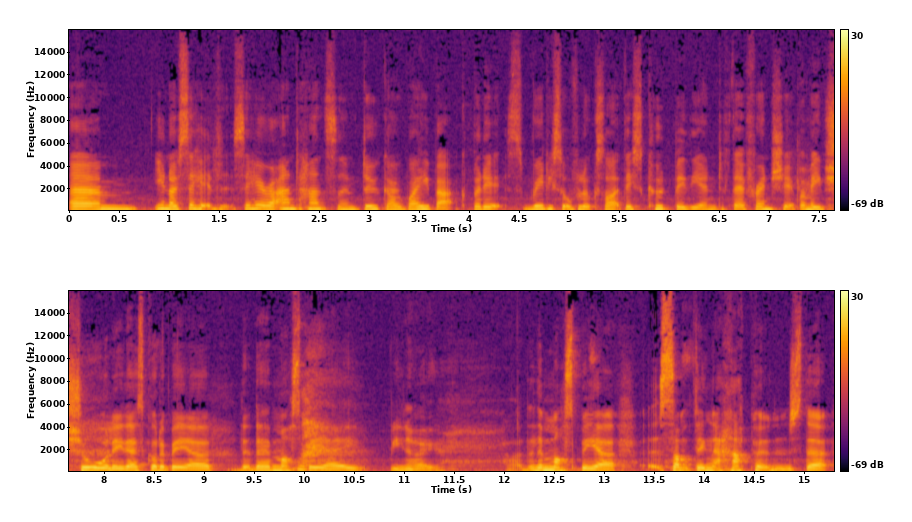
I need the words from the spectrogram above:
Um, you know, Sahira and Hanssen do go way back, but it really sort of looks like this could be the end of their friendship. I mean, surely there's got to be a, there must be a, you know, there must be a something that happens that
